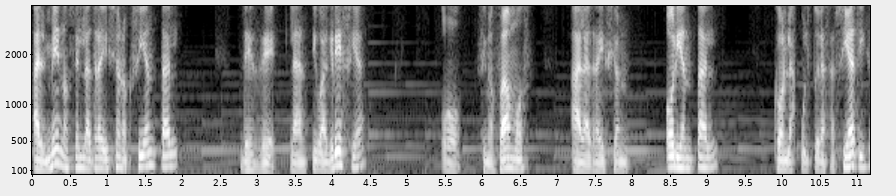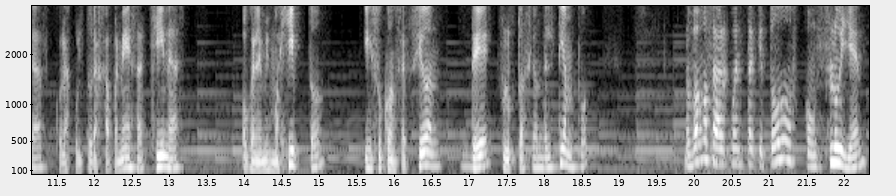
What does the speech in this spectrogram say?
al menos en la tradición occidental, desde la antigua Grecia, o si nos vamos a la tradición oriental, con las culturas asiáticas, con las culturas japonesas, chinas, o con el mismo Egipto, y su concepción de fluctuación del tiempo, nos vamos a dar cuenta que todos confluyen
